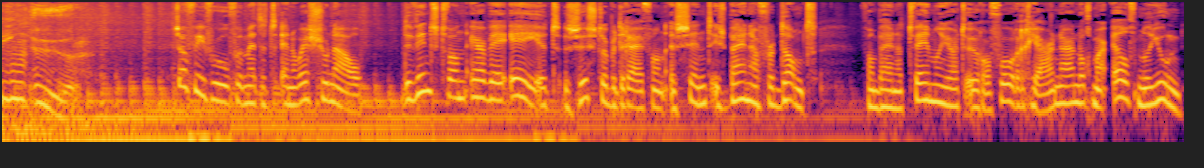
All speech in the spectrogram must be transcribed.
10 uur. Sophie Verhoeven met het NOS-journaal. De winst van RWE, het zusterbedrijf van Essent, is bijna verdampt. Van bijna 2 miljard euro vorig jaar naar nog maar 11 miljoen.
